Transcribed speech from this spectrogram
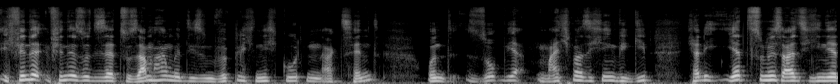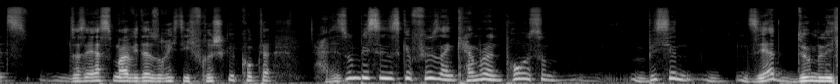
ich finde, finde so dieser Zusammenhang mit diesem wirklich nicht guten Akzent und so wie er manchmal sich irgendwie gibt. Ich hatte jetzt zumindest, als ich ihn jetzt das erste Mal wieder so richtig frisch geguckt habe, hatte so ein bisschen das Gefühl, sein Cameron Poe so ein bisschen sehr dümmlich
